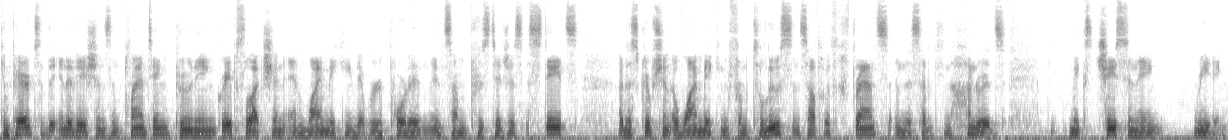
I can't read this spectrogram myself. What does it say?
Compared to the innovations in planting, pruning, grape selection, and winemaking that were reported in some prestigious estates, a description of winemaking from Toulouse in southwest France in the 1700s makes chastening reading.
